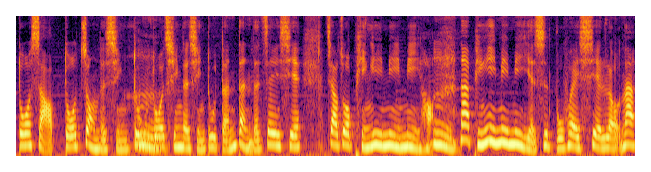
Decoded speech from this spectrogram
多少多重的刑度、多轻的刑度等等的这些叫做评议秘密哈。嗯，那评议秘密也是不会泄露。那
